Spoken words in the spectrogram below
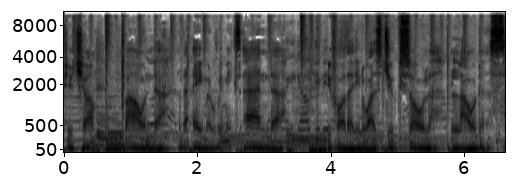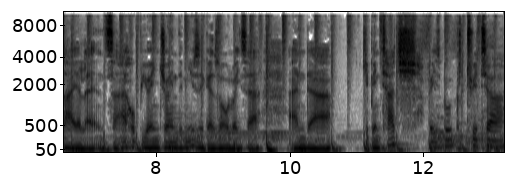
Phuture, Bound, the AME remix, and uh, before that it was Dukesoul, Loud Silence. I hope you're enjoying the music as always, uh, and uh, keep in touch Facebook, Twitter,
